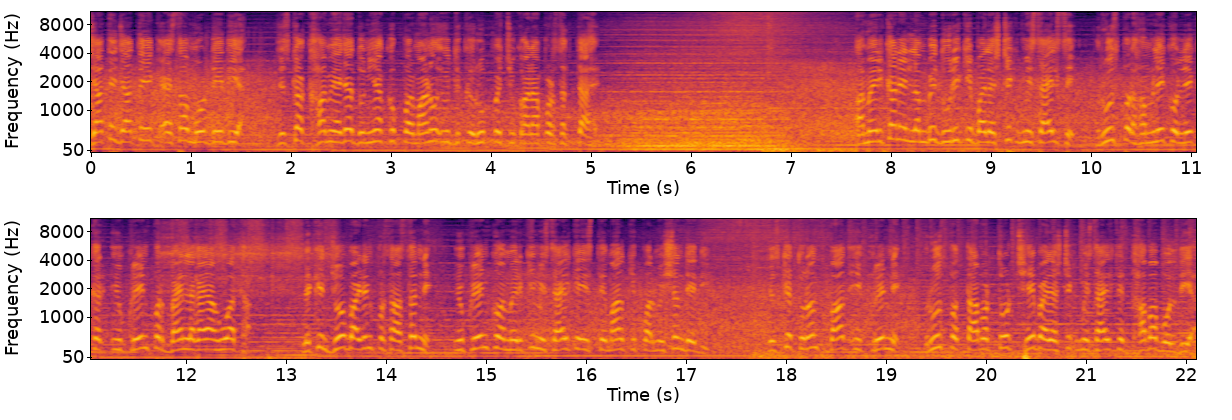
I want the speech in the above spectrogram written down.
जाते जाते एक ऐसा मोड़ दे दिया, जिसका खामियाजा दुनिया को परमाणु युद्ध के रूप में चुकाना पड़ सकता है। अमेरिका ने लंबी दूरी की बैलिस्टिक मिसाइल से रूस पर हमले को लेकर यूक्रेन पर बैन लगाया हुआ था। लेकिन जो बाइडेन प्रशासन ने यूक्रेन को अमेरिकी मिसाइल के इस्तेमाल की परमिशन दे दी, जिसके तुरंत बाद यूक्रेन ने रूस पर ताबड़तोड़ छह बैलिस्टिक मिसाइल से धावा बोल दिया।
